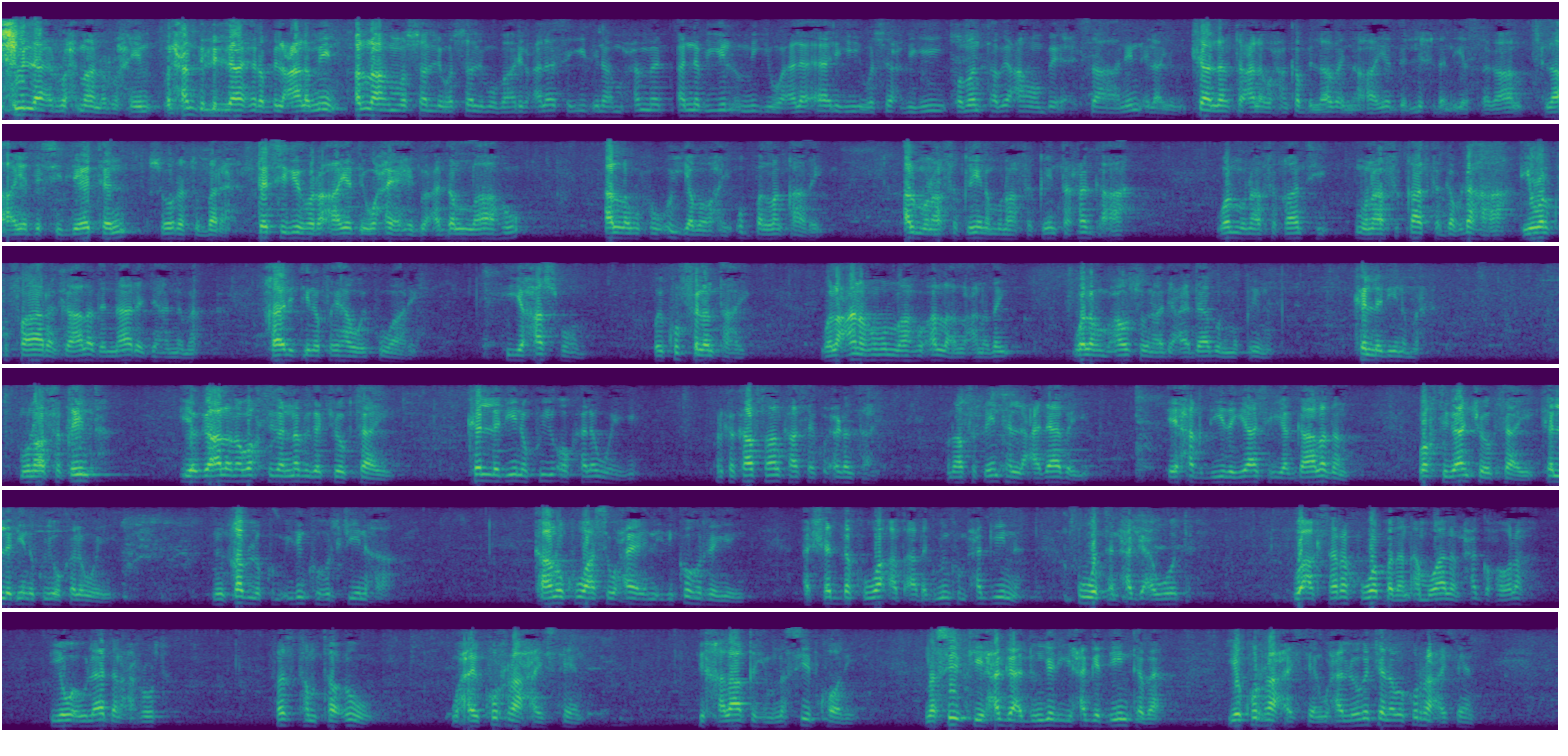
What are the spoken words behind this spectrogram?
بسم الله الرحمن الرحيم والحمد لله رب العالمين اللهم صل وسلم وبارك على سيدنا محمد النبي الأمي وعلى آله وصحبه ومن تبعهم بإحسان إلى يوم إن شاء الله تعالى وحنكب الله بين آيات اللحدا يستقال إلى آيات السدية سورة برع ترسقي هنا آيات وحي أهد وعد الله الله وحو أيباهي أبا لنقاضي المنافقين منافقين ترقعه والمنافقات munaafiqaadka gabdhaha ah iyo walkufaara gaalada naara jahanama khaalidiina fayha way ku waareen hiyo xasbuhum way ku filan tahay. Walacanahum allahu alla lacnaday. Walahum waxaa u sugnaaday cadaabun muqiimu kaladiina marka munaafiqiinta iyo gaalada waktiga nabiga joogtaay kaladiina kuwii oo kale weeye. Marka kaaftu halkaasay ku xidhan ee xaq diidayaasha iyo gaaladan waktigaan joogtaay kaladiina oo kala weye min qablakum idinka horjiinaha kaanuu kuwaasi waxay ahayn idinka horeeyey ashadda kuwa ad adag minkum xaggiina quwatan xagga awoodda wa agsara kuwa badan amwaalan xagga xoolaha iyo wa awlaadan carruurta fastamtacuu waxay ku raaxaysteen bikhalaaqihim nasiibkoodii nasiibkii xagga adduunyada iyo xagga diintaba iyo ku raaxaysteen. Waxaa looga jeeda way ku raaxaysteen.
